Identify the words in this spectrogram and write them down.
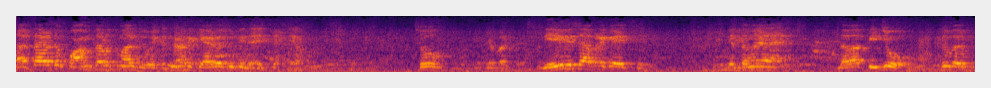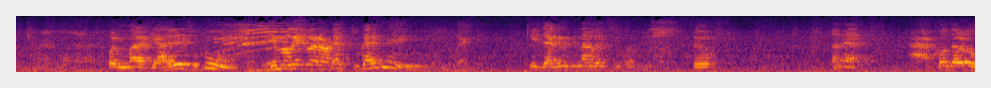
અત્યારે તો કામ ચાલુ મારે જોઈએ છે મારે ક્યારે છૂટી જાય છે? જો. એવી રીતે આપણે કહીએ છીએ કે તમે દવા પીજો. શું કહ્યું? પણ મારે ક્યારે છૂટવું એ મગજમાં રાખે. કદાચ ચુકાય જ નહીં. કે જાગૃતિ ના હોય શું? તો અને આખો દાડો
